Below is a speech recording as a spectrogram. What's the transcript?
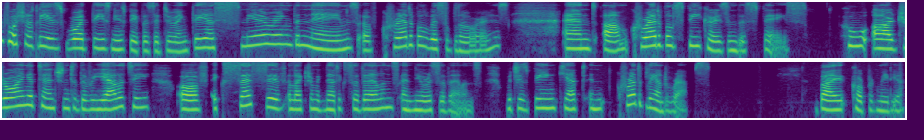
unfortunately is what these newspapers are doing. They are smearing the names of credible whistleblowers and um, credible speakers in this space who are drawing attention to the reality of excessive electromagnetic surveillance and neurosurveillance, which is being kept incredibly under wraps. by corporate media.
